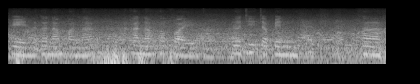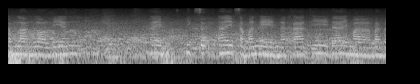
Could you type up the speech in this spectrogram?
เพนแล้วก็น้ำปานะนะคะน้ำข้าวไฟ เพื่อที่จะเป็นอ่ากำลังหล่อเลี้ยงให้ภิกษุให้สามมาเณรนะคะที่ได้มาบรรพ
